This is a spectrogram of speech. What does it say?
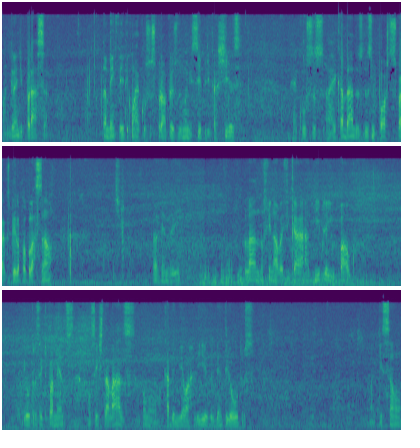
uma grande praça, também feita com recursos próprios do município de Caxias recursos arrecadados dos impostos pagos pela população. Tá vendo aí? Lá no final vai ficar a Bíblia e o palco e outros equipamentos vão ser instalados, como academia ao ar livre, dentre outros. Então, aqui são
